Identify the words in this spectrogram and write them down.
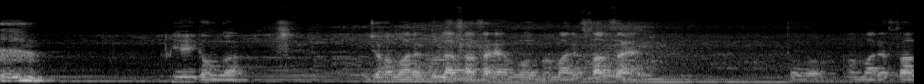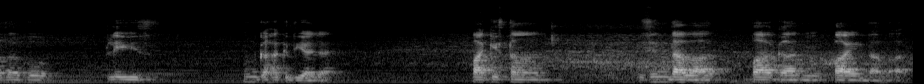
यही कहूँगा जो हमारा कुल असासा है वो अब हमारे साजा हैं। तो हमारे साजा को प्लीज़ उनका हक दिया जाए। पाकिस्तान जिंदाबाद पाक आर्मी पाइंदाबाद।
